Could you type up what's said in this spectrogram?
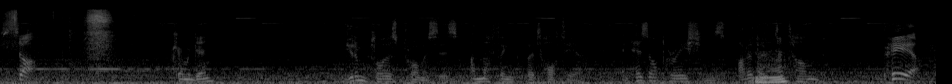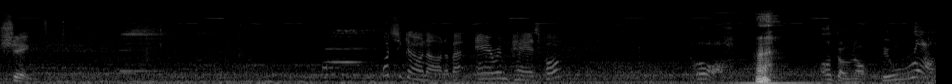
sir. Come again? Your employer's promises are nothing but hot air, and his operations are about mm-hmm. to turn pear-shaped. What's going on about Aaron Pears for? Oh, I don't know, feel rough.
